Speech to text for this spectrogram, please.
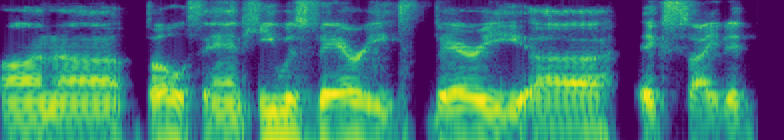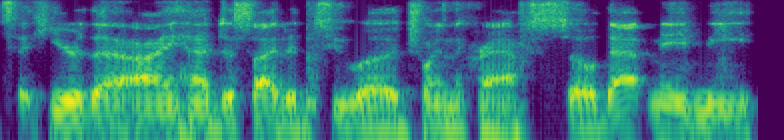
on both. And he was very, very excited to hear that I had decided to join the craft. So that made me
